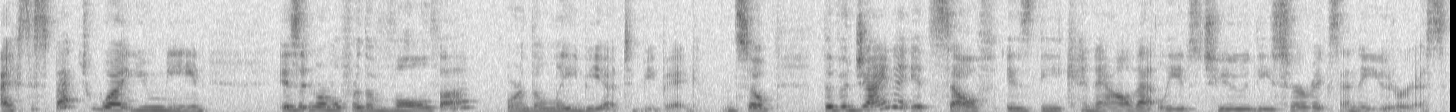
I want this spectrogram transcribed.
I suspect what you mean is it normal for the vulva or the labia to be big? And so the vagina itself is the canal that leads to the cervix and the uterus.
